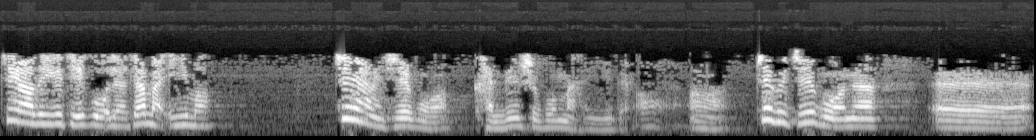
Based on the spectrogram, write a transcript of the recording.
这样的一个结果，两家满意吗？这样的结果肯定是不满意的。哦，啊，这个结果呢，呃，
